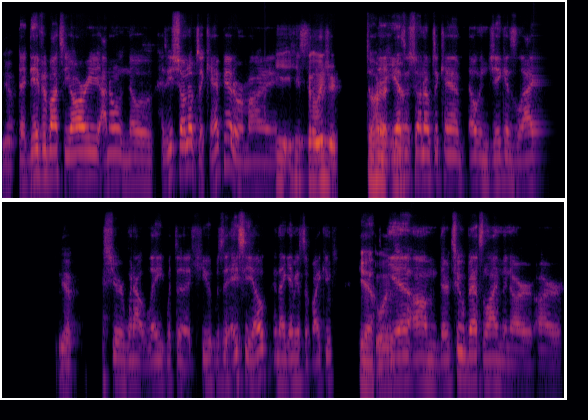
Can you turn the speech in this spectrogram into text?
Yep. that David Bakhtiari, I don't know, has he shown up to camp yet or am I He, he's still injured. Still Yeah, he yeah. hasn't shown up to camp. Elgton Jenkins last Yep. year went out late with the huge was it ACL in that game against the Vikings? Yeah. Was. Yeah, um their two best linemen are are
